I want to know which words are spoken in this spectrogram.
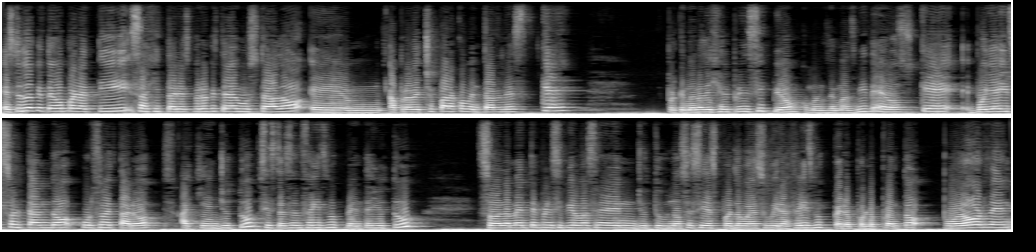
Esto es lo que tengo para ti, Sagitario. Espero que te haya gustado. Em, aprovecho para comentarles que porque no lo dije al principio, como en los demás videos, que voy a ir soltando curso de tarot aquí en YouTube. Si estás en Facebook, vente a YouTube. Solamente el principio va a ser en YouTube, no sé si después lo voy a subir a Facebook, pero por lo pronto, por orden,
